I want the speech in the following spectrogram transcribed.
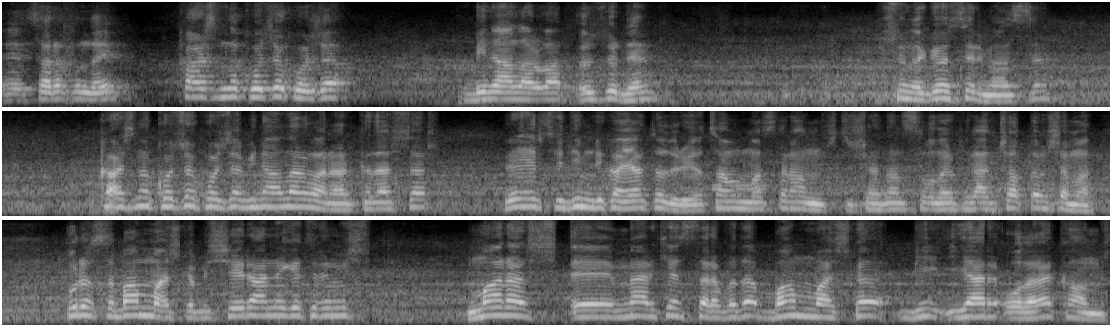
e, tarafındayım. Karşımda koca koca binalar var. Özür dilerim. Şunu da göstereyim ben size. Karşında koca koca binalar var arkadaşlar. Ve hepsi dimdik ayakta duruyor. Tamam maslar almış dışarıdan sıvaları falan çatlamış ama burası bambaşka bir şehir haline getirilmiş. Maraş e, merkez tarafı da bambaşka bir yer olarak kalmış.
